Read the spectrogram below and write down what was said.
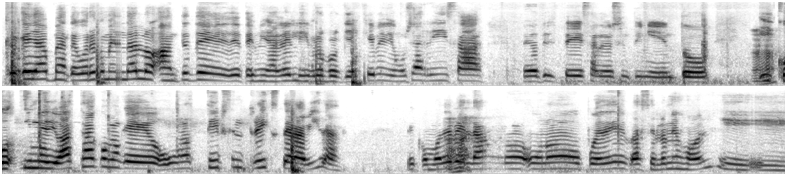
creo que ya me atrevo a recomendarlo antes de, de terminar el libro, porque es que me dio mucha risa, me dio tristeza, me dio sentimiento, y, y me dio hasta como que unos tips and tricks de la vida, de cómo de Ajá. verdad uno, uno puede hacerlo mejor y,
